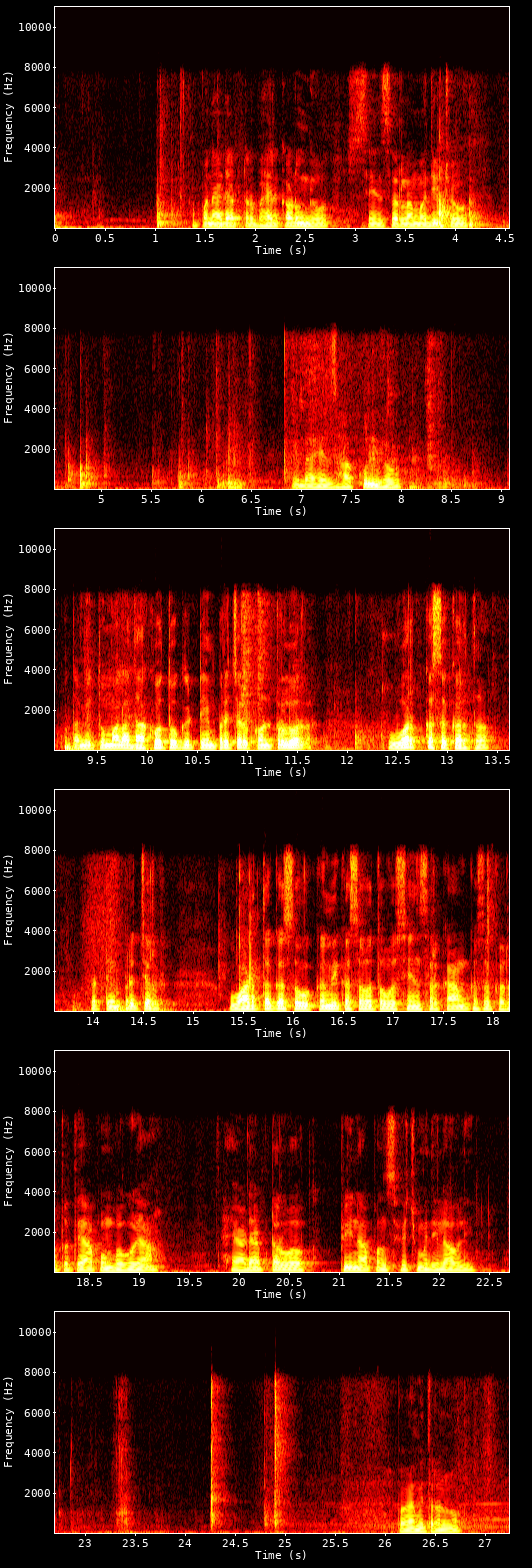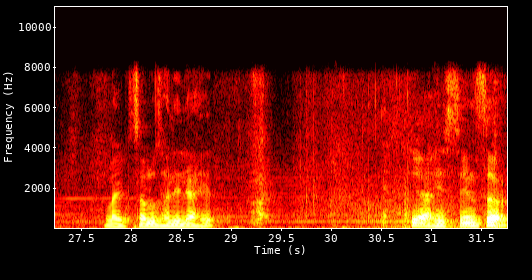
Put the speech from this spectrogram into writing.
आपण ॲडॅप्टर बाहेर काढून घेऊ. सेन्सरला मध्ये ठेवू. एकदा हे झाकून घेऊ. आता मी तुम्हाला दाखवतो की टेम्परेचर कंट्रोलवर वर्क कसं करतं. तर टेम्परेचर वाढतं कसं व कमी कसं होतं व सेन्सर काम कसं करतं ते आपण बघूया. हे ॲडॅप्टर व पिन आपण स्विचमध्ये लावली. बघा मित्रांनो लाइट चालू झालेले आहेत. हे आहे सेन्सर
